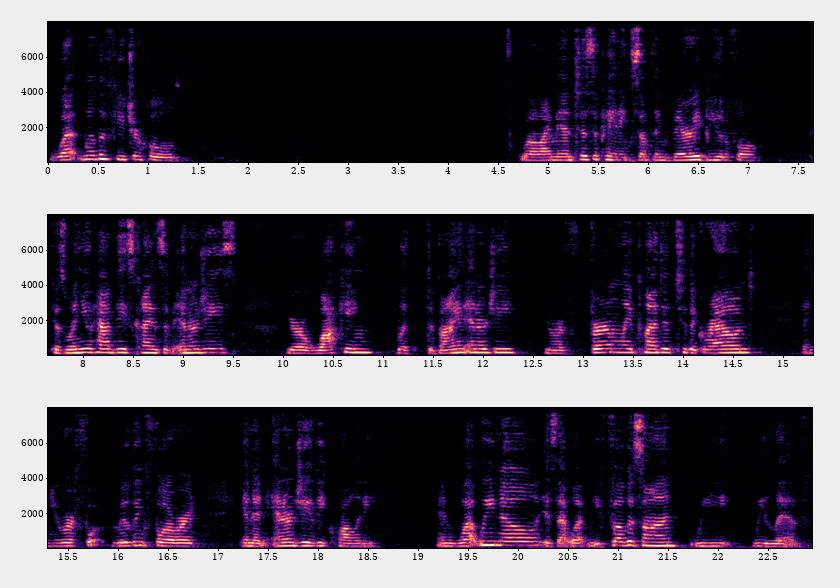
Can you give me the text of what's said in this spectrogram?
What will the future hold? Well, I'm anticipating something very beautiful because when you have these kinds of energies, you're walking with divine energy, you are firmly planted to the ground, and you are fo- moving forward in an energy of equality. And what we know is that what we focus on, we we live.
